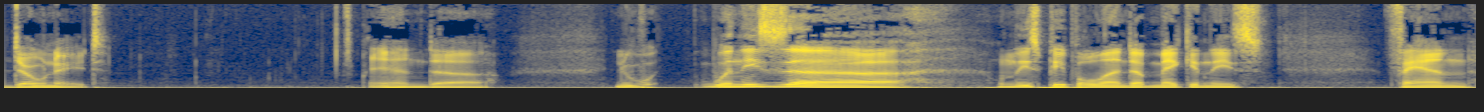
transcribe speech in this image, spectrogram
donate. And uh, when these uh, when these people end up making these fan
